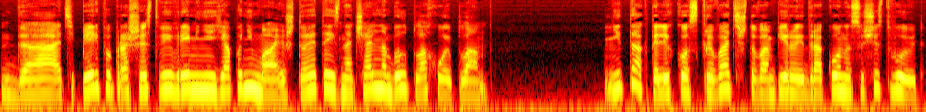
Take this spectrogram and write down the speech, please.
Да, теперь по прошествии времени я понимаю, что это изначально был плохой план. Не так-то легко скрывать, что вампиры и драконы существуют.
